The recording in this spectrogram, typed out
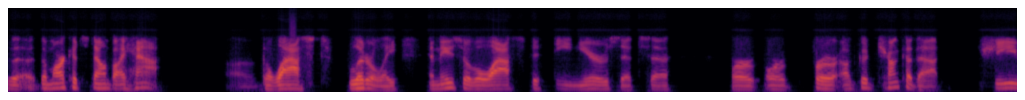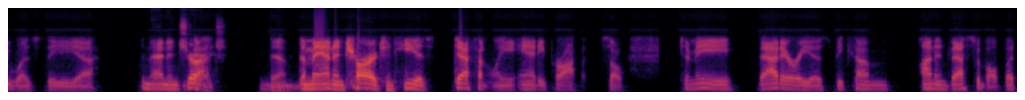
the, the market's down by half uh, the last literally and these are the last 15 years that uh, or or for a good chunk of that Xi was the uh, the man in charge. The, yeah. The man in charge and he is definitely anti-profit. So to me that area has become uninvestable. But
